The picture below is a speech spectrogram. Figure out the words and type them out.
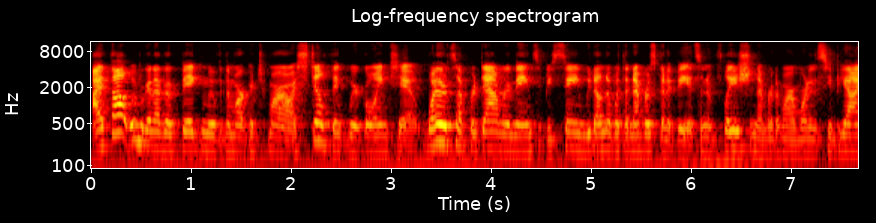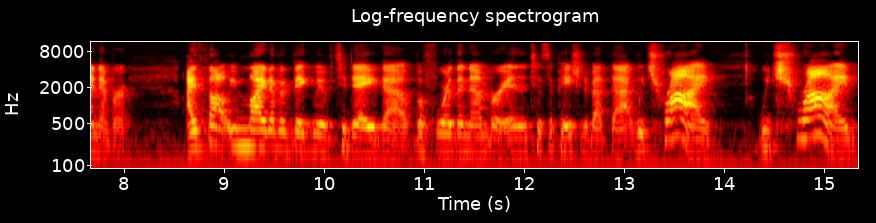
I thought we were going to have a big move in the market tomorrow. I still think we're going to. Whether it's up or down remains to be seen. We don't know what the number is going to be. It's an inflation number tomorrow morning, the CPI number. I thought we might have a big move today, though, before the number in anticipation about that. We try we tried,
